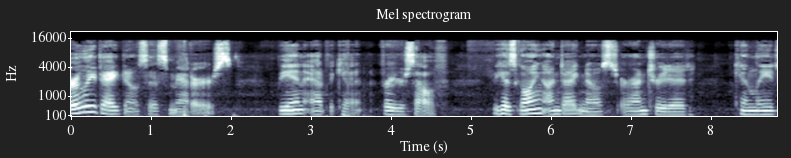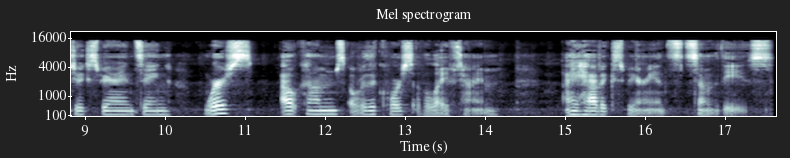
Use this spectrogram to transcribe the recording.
Early diagnosis matters. Be an advocate for yourself because going undiagnosed or untreated can lead to experiencing worse outcomes over the course of a lifetime. I have experienced some of these.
